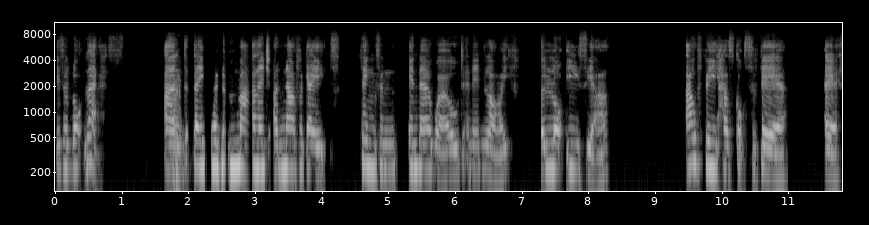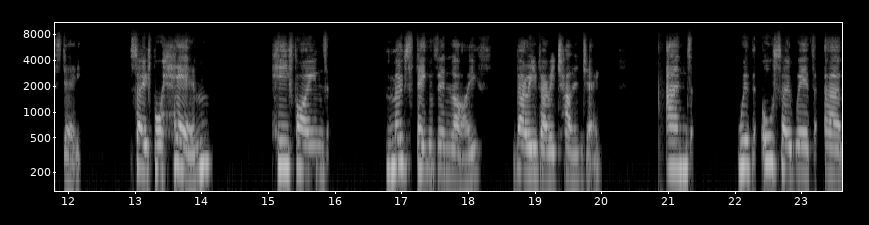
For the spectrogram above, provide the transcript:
is a lot less. And right. they can manage and navigate things in in their world and in life a lot easier. Alfie has got severe ASD. So for him, he finds most things in life very, very challenging. And with also with um,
